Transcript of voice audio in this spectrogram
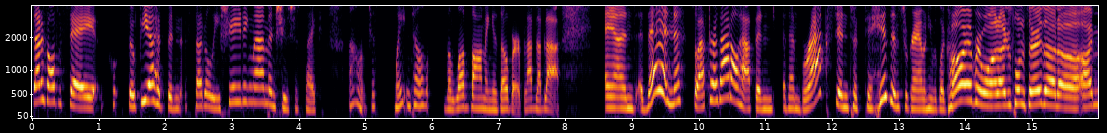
that is all to say Sophia has been subtly shading them and she's just like, "Oh, just wait until the love bombing is over, blah blah blah." And then, so after that all happened, then Braxton took to his Instagram and he was like, Hi, everyone. I just want to say that uh, I'm,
